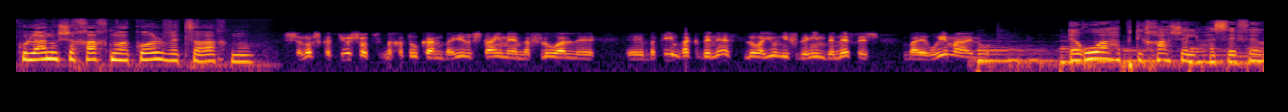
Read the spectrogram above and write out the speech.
כולנו שכחנו הכל וצרחנו. שלוש קטיושות נחתו כאן בעיר, שתיים מהם נפלו על uh, בתים, רק בנס לא היו נפגעים בנפש באירועים האלו. אירוע הפתיחה של הספר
